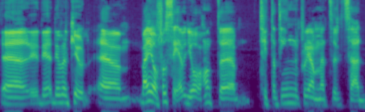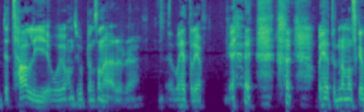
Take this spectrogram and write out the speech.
eh, det, det, är väl kul. Eh, men jag får se. Jag har inte tittat in programmet i så här detalj och jag har inte gjort en sån här, eh, vad heter det? vad heter det när man ska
